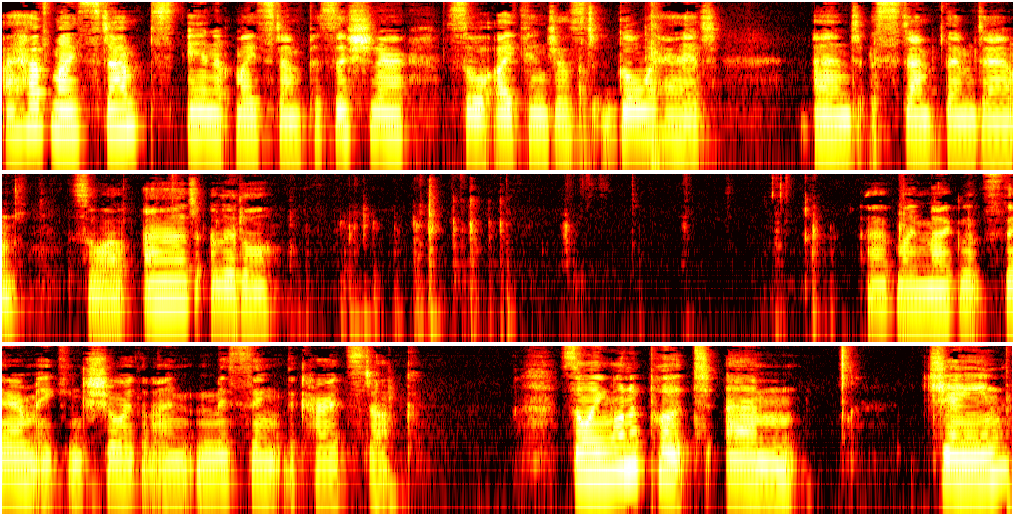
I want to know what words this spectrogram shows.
I have my stamps in my stamp positioner so I can just go ahead and stamp them down. So I'll add a little, add my magnets there, making sure that I'm missing the cardstock. So I'm going to put um, Jane,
